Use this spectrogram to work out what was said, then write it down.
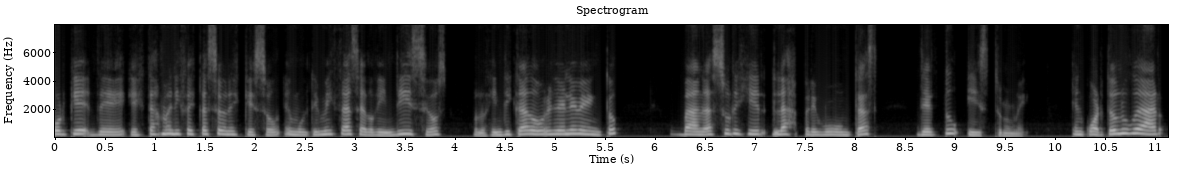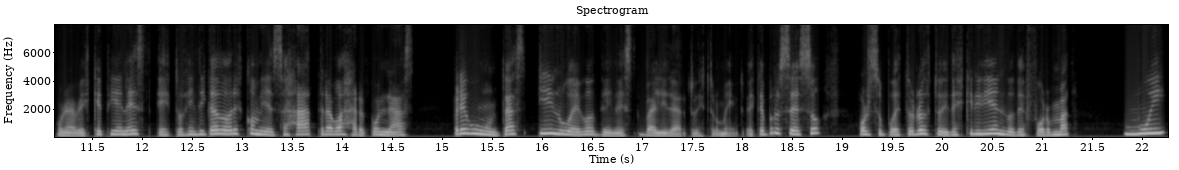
porque de estas manifestaciones que son en última instancia los indicios o los indicadores del evento, van a surgir las preguntas de tu instrumento. En cuarto lugar, una vez que tienes estos indicadores, comienzas a trabajar con las preguntas y luego debes validar tu instrumento. Este proceso, por supuesto, lo estoy describiendo de forma muy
